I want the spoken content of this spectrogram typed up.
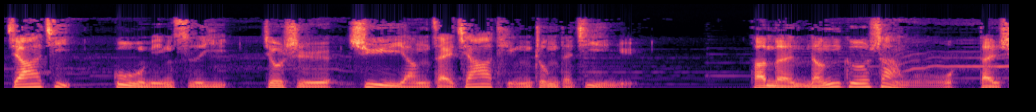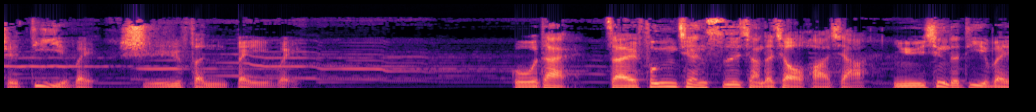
家妓顾名思义，就是蓄养在家庭中的妓女。他们能歌善舞，但是地位十分卑微。古代在封建思想的教化下，女性的地位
